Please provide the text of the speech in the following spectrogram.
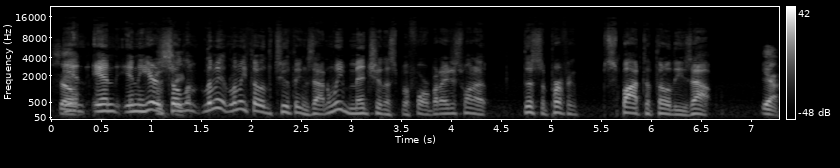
So and and and here, we'll so let, let me let me throw the two things out. And we've mentioned this before, but I just want to. This is a perfect spot to throw these out. yeah,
